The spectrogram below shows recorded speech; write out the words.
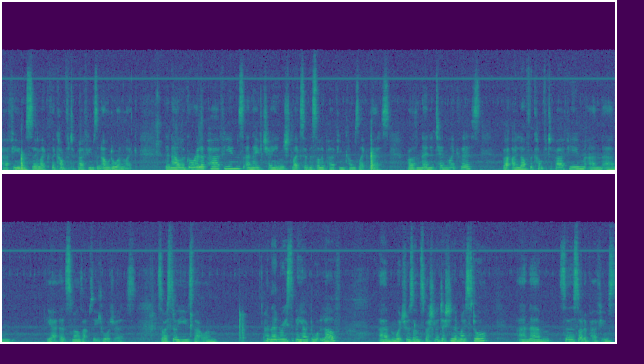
perfumes, so like the Comforter perfume's an older one, like they're now the Gorilla perfumes and they've changed, like so the solid perfume comes like this rather than in a tin like this. But I love the Comforter perfume and um, yeah, it smells absolutely gorgeous. So I still use that one. And then recently I bought Love, um, which was on special edition in my store. And um, so the solid perfumes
